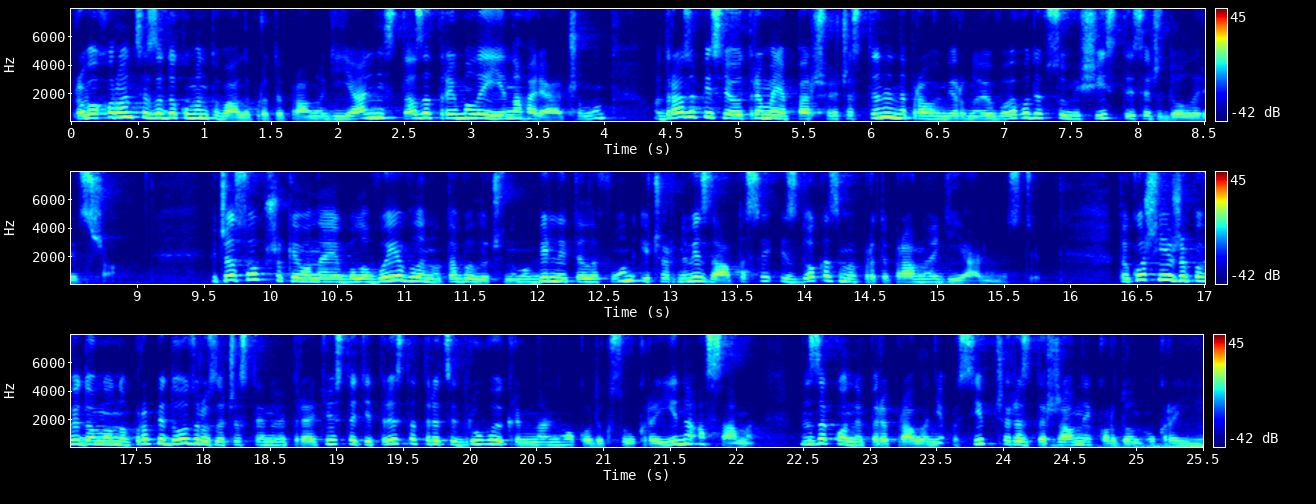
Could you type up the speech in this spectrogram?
Правоохоронці задокументували протиправну діяльність та затримали її на гарячому одразу після отримання першої частини неправомірної вигоди в сумі 6 тисяч доларів США. Під час обшуків у неї було виявлено та вилучено мобільний телефон і чорнові записи із доказами протиправної діяльності. Також їй вже повідомлено про підозру за частиною 3 статті 332 Кримінального кодексу України, а саме незаконне переправлення осіб через державний кордон України.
